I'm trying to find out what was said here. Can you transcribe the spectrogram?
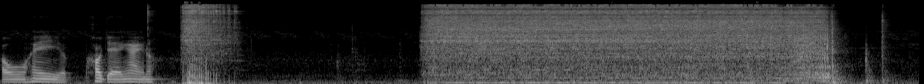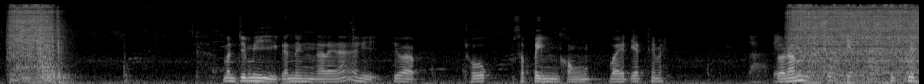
เอาให้แบบเข้าใจง่ายเนาะมันจะมีอีกอันนึงอะไรนะพี่ที่ว่า โชคสปริงของ YS ใช่ไหมอ่าเป็ตัวนั้นชุดเก็บคิดคิด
